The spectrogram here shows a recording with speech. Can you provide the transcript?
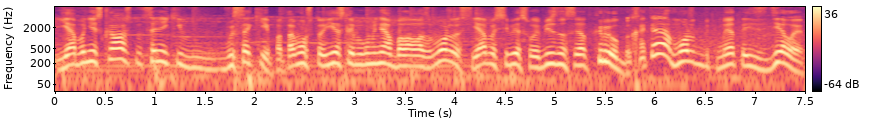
я бы не сказал, что ценники высоки, потому что если бы у меня была возможность, я бы себе свой бизнес и открыл бы. Хотя, может быть, мы это и сделаем.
